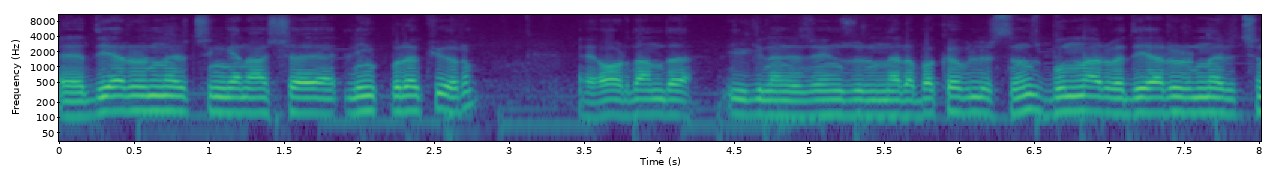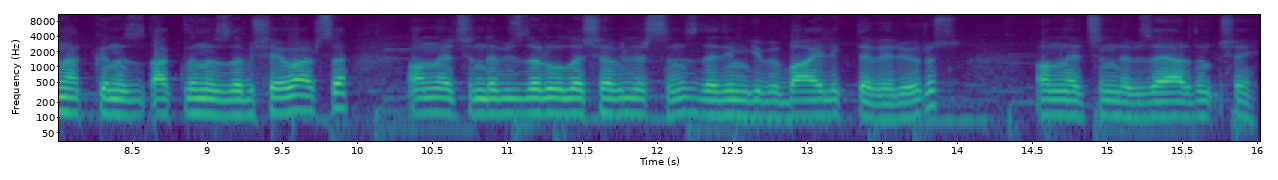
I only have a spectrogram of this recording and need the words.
E, diğer ürünler için gene aşağıya link bırakıyorum. E, oradan da ilgileneceğiniz ürünlere bakabilirsiniz. Bunlar ve diğer ürünler için hakkınız, aklınızda bir şey varsa onlar için de bizlere ulaşabilirsiniz. Dediğim gibi bayilik de veriyoruz. Onlar için de bize yardım şey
